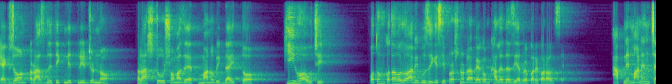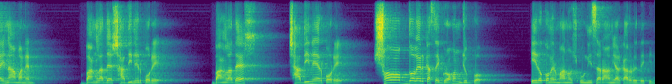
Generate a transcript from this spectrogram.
একজন রাজনৈতিক নেত্রীর জন্য রাষ্ট্র ও সমাজের মানবিক দায়িত্ব কি হওয়া উচিত? প্রথম কথা হলো, আমি বুঝে গেছি, প্রশ্নটা বেগম খালেদা জিয়ার ব্যাপারে করা হচ্ছে আপনি মানেন চাই না মানেন, বাংলাদেশ স্বাধীনের পরে, বাংলাদেশ স্বাধীনের পরে সব দলের কাছে গ্রহণযোগ্য এরকমের মানুষ, উনি ছাড়া আমি আর কারোরে দেখিনি।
